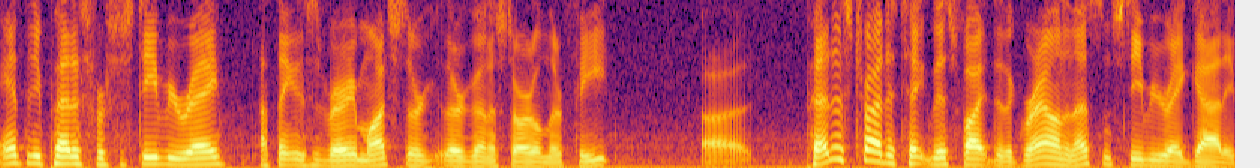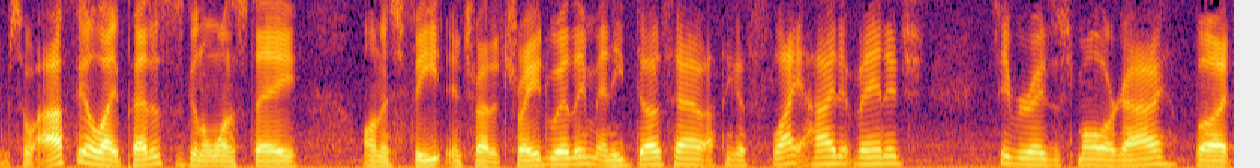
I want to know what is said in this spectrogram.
Anthony Pettis versus Stevie Ray. I think this is very much they're they're going to start on their feet. Uh, Pettis tried to take this fight to the ground, and that's when Stevie Ray got him. So I feel like Pettis is going to want to stay on his feet and try to trade with him, and he does have I think a slight height advantage. Stevie Ray's a smaller guy, but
